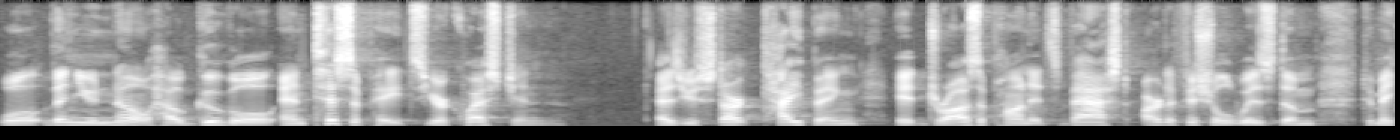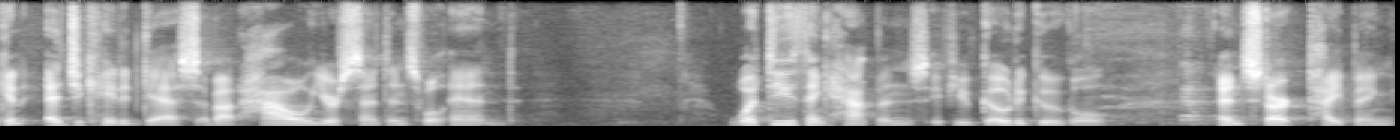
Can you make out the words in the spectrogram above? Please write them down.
well, then you know how Google anticipates your question as you start typing, it draws upon its vast artificial wisdom to make an educated guess about how your sentence will end. What do you think happens if you go to Google and start typing,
